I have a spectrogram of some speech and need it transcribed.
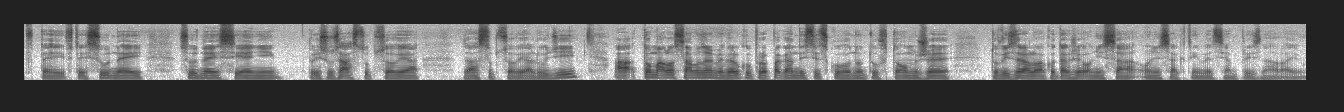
v tej, v tej súdnej, súdnej sieni, ktorí sú zástupcovia, zástupcovia ľudí. A to malo samozrejme veľkú propagandistickú hodnotu v tom, že to vyzeralo ako tak, že oni sa, oni sa k tým veciam priznávajú.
